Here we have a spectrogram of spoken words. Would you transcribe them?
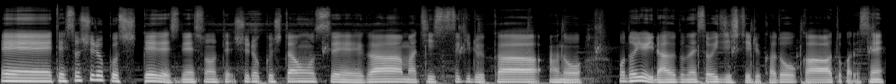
えー、テスト収録をしてですね、その収録した音声が、まあ、小さすぎるか、あの、程よいラウドネスを維持しているかどうかとかですね、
